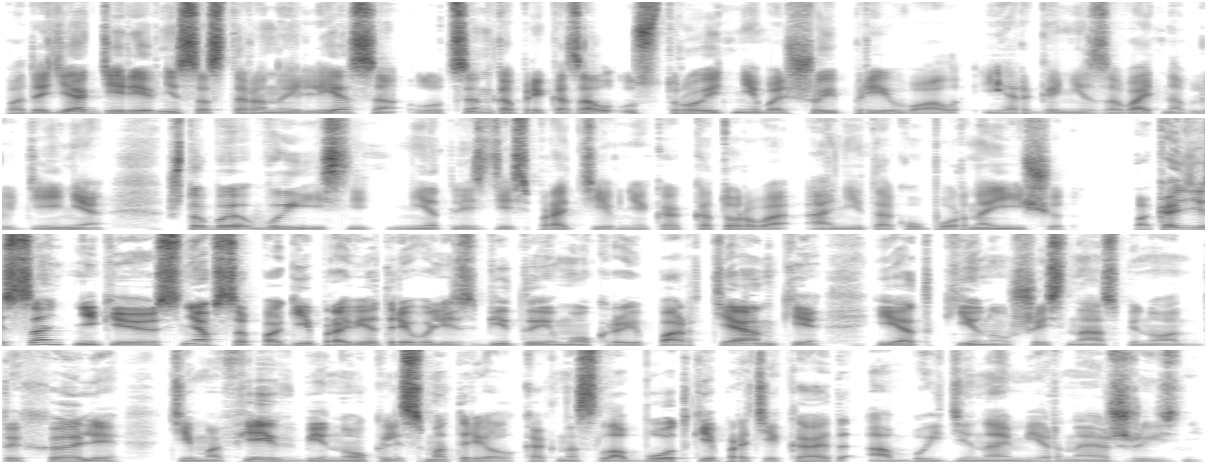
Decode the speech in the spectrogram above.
Подойдя к деревне со стороны леса, Луценко приказал устроить небольшой привал и организовать наблюдение, чтобы выяснить, нет ли здесь противника, которого они так упорно ищут. Пока десантники, сняв сапоги, проветривали сбитые мокрые портянки и, откинувшись на спину, отдыхали, Тимофей в бинокль смотрел, как на слободке протекает обыденная мирная жизнь.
